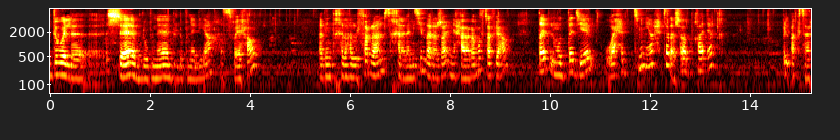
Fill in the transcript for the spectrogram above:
بدول الشام ولبنان باللبنانية الصفيحة. غادي ندخلها للفران مسخن على 200 درجة يعني حرارة مرتفعة. طيب لمده ديال واحد 8 حتى ل 10 دقائق بالأكثر.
